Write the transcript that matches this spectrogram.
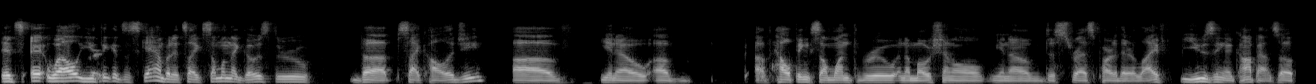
it's it, well you think it's a scam but it's like someone that goes through the psychology of you know of of helping someone through an emotional you know distress part of their life using a compound. So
